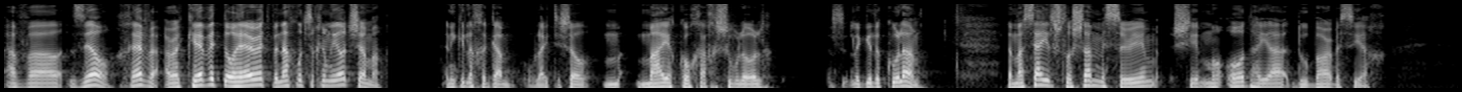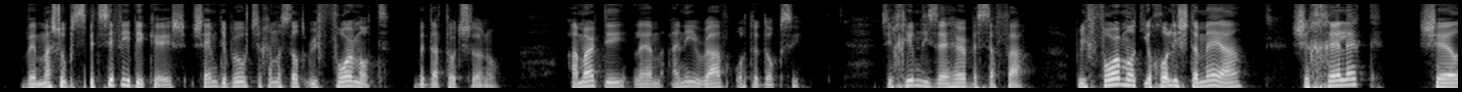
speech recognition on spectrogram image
אבל זהו, חבר'ה, הרכבת דוהרת ואנחנו צריכים להיות שם. אני אגיד לך גם, אולי תשאל, מה היה כל כך חשוב לו להגיד לכולם? למעשה היו שלושה מסרים שמאוד היה דובר בשיח. ומשהו ספציפי ביקש, שהם דיברו צריכים לעשות רפורמות בדתות שלנו. אמרתי להם, אני רב אורתודוקסי. צריכים להיזהר בשפה. רפורמות יכול להשתמע שחלק של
